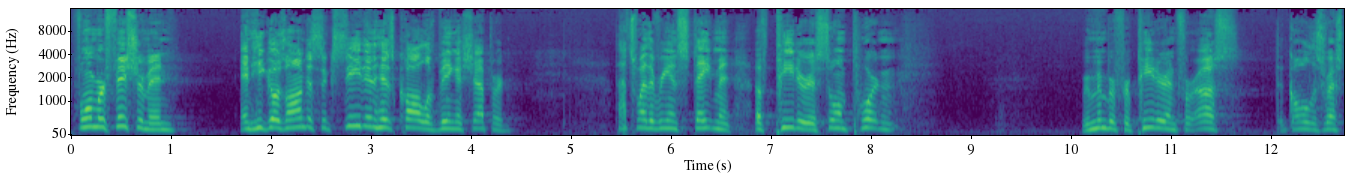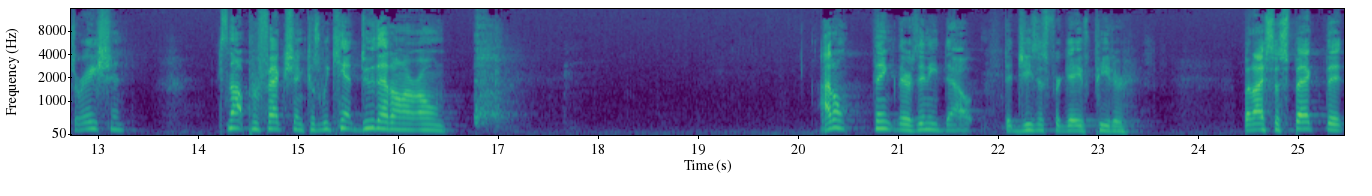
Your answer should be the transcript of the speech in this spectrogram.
former fisherman, and he goes on to succeed in his call of being a shepherd. That's why the reinstatement of Peter is so important. Remember, for Peter and for us, the goal is restoration. It's not perfection because we can't do that on our own. I don't think there's any doubt that Jesus forgave Peter. But I suspect that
